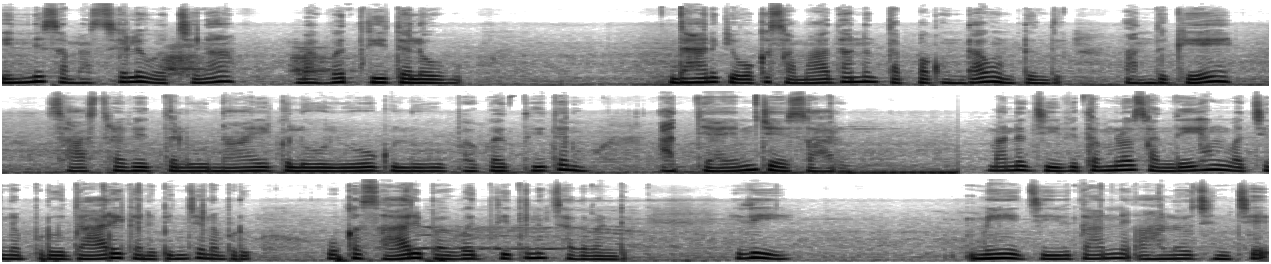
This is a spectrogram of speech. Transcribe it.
ఎన్ని సమస్యలు వచ్చినా భగవద్గీతలో దానికి ఒక సమాధానం తప్పకుండా ఉంటుంది. అందుకే శాస్త్రవేత్తలు నాయకులు యోగులు భగవద్గీతను అధ్యాయం చేశారు. మన జీవితంలో సందేహం వచ్చినప్పుడు దారి కనిపించినప్పుడు ఒకసారి భగవద్గీతను చదవండి. ఇది మీ జీవితాన్ని ఆలోచించే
